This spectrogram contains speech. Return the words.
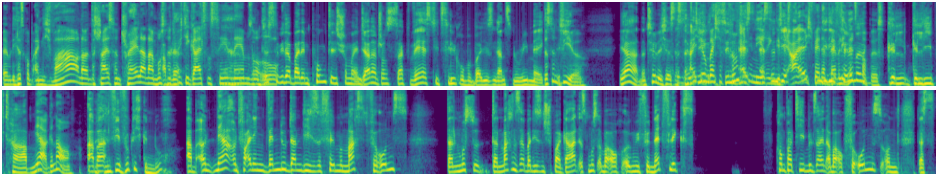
Beverly Hills Cop eigentlich war oder das Scheiß für ein Trailer, da muss Aber natürlich der- die geilsten Szenen nehmen so. Dann bist so. du wieder bei dem Punkt, den ich schon mal Indiana Jones gesagt, wer ist die Zielgruppe bei diesen ganzen Remakes? Das sind ich, wir. Ja, natürlich. Es Das sind sind die- irgendwelche sind- es- es 15-Jährigen, sind die die nicht, wer Alten, der die die Beverly Hills Filme Cop ist. gel geliebt haben. Ja, genau. aber Sind wir wirklich genug? Aber und, ja, und vor allen Dingen, wenn du dann diese Filme machst für uns, dann musst du, dann machen sie aber diesen Spagat. Es muss aber auch irgendwie für Netflix kompatibel sein, aber auch für uns. Und das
